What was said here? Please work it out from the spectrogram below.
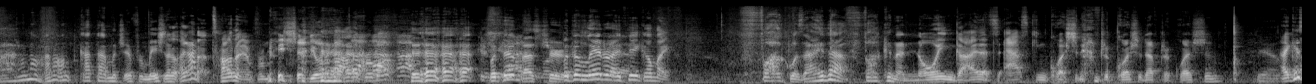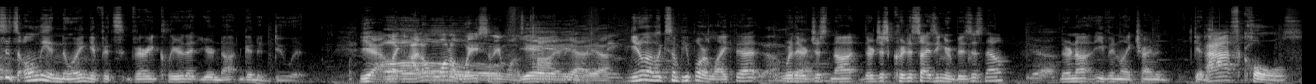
I don't know. I don't got that much information. I got a ton of information. You want to know how to promote? but then That's true. But then later, I think I'm like fuck, was I that fucking annoying guy that's asking question after question after question? Yeah. I guess it's only annoying if it's very clear that you're not gonna do it. Yeah, like I don't want to waste oh. anyone's yeah, time. Yeah, either. yeah, yeah. You know, like some people are like that, Yeah. where they're just not, they're just criticizing your business now. Yeah. They're not even like trying to get. Assholes.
